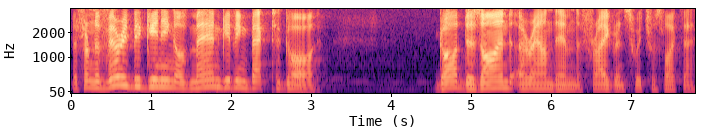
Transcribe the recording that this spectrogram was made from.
That from the very beginning of man giving back to God, God designed around them the fragrance which was like the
